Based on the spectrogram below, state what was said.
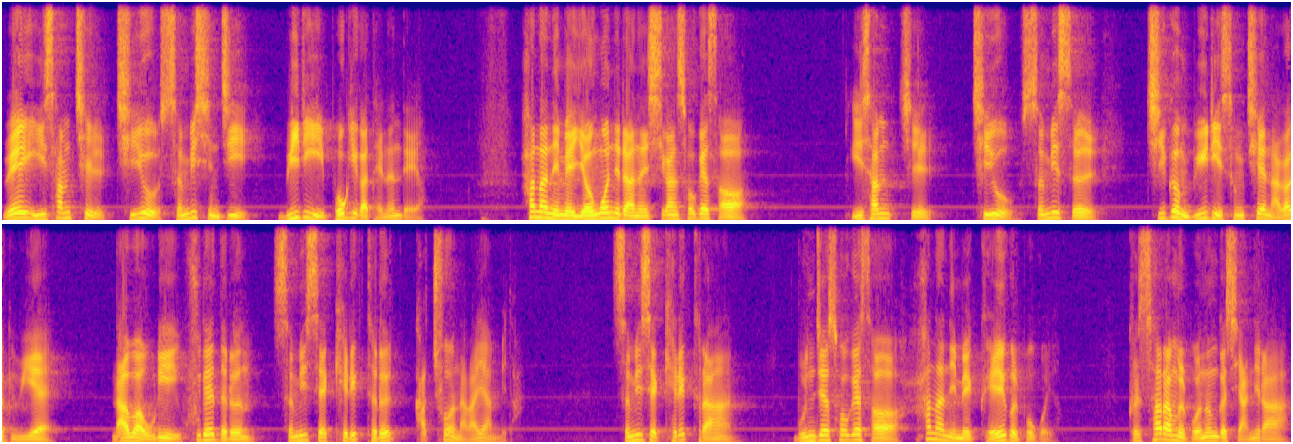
왜 237 치유 서밋인지 미리 보기가 되는데요. 하나님의 영혼이라는 시간 속에서 237 치유 서밋을 지금 미리 성취해 나가기 위해 나와 우리 후대들은 스미스의 캐릭터를 갖추어 나가야 합니다. 스미스의 캐릭터란 문제 속에서 하나님의 계획을 보고요. 그 사람을 보는 것이 아니라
